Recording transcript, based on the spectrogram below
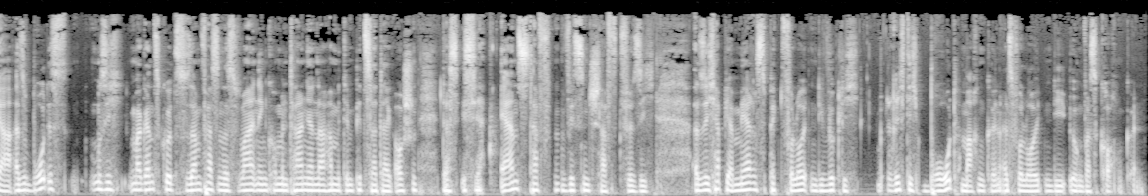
Ja, also Brot ist, muss ich mal ganz kurz zusammenfassen, das war in den Kommentaren ja nachher mit dem Pizzateig auch schon, das ist ja ernsthaft Wissenschaft für sich. Also ich habe ja mehr Respekt vor Leuten, die wirklich richtig Brot machen können, als vor Leuten, die irgendwas kochen können.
